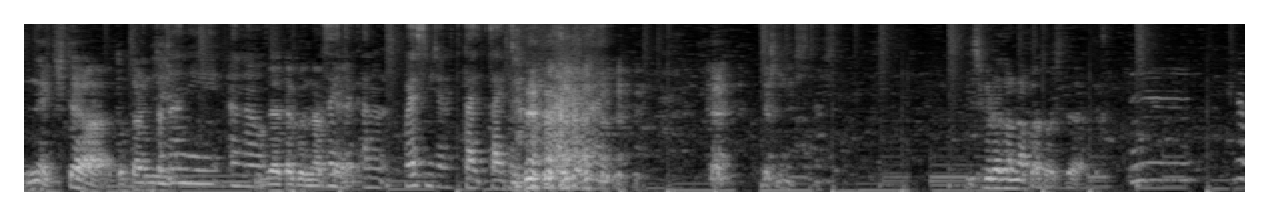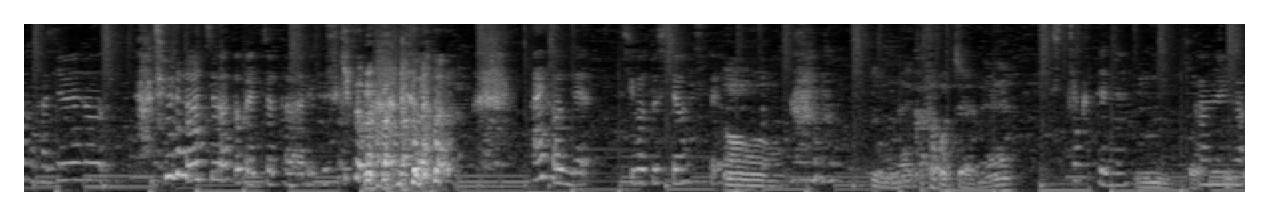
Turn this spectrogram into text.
ね、来た途端に途端に、あの、在宅になって。在宅、あの、お休みじゃなくて在在宅。にしてました石倉さんなんかはどうしてたんですか？うーんなんか初めの初めのうちはとか言っちゃったらあれですけど iPhone で仕事してましてうん。でもね、傘掘っちゃうよね。ちっちゃくてねうん。画面が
